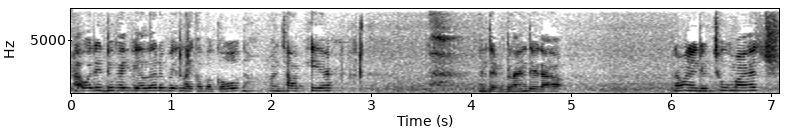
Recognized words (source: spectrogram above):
I would do maybe a little bit like of a gold on top here and then blend it out. I don't want to do too much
